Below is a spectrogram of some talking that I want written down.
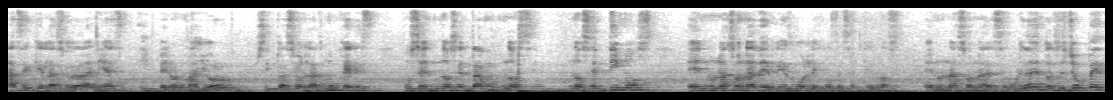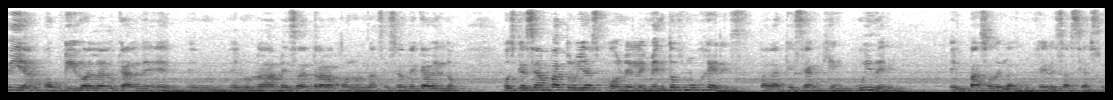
hace que la ciudadanía, y pero en mayor situación las mujeres, pues en- nos, sentamos, nos, nos sentimos en una zona de riesgo lejos de sentirnos en una zona de seguridad. Entonces yo pedía o pido al alcalde en, en- una mesa de trabajo, en una sesión de cabildo, pues que sean patrullas con elementos mujeres para que sean quien cuiden el paso de las mujeres hacia, su,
